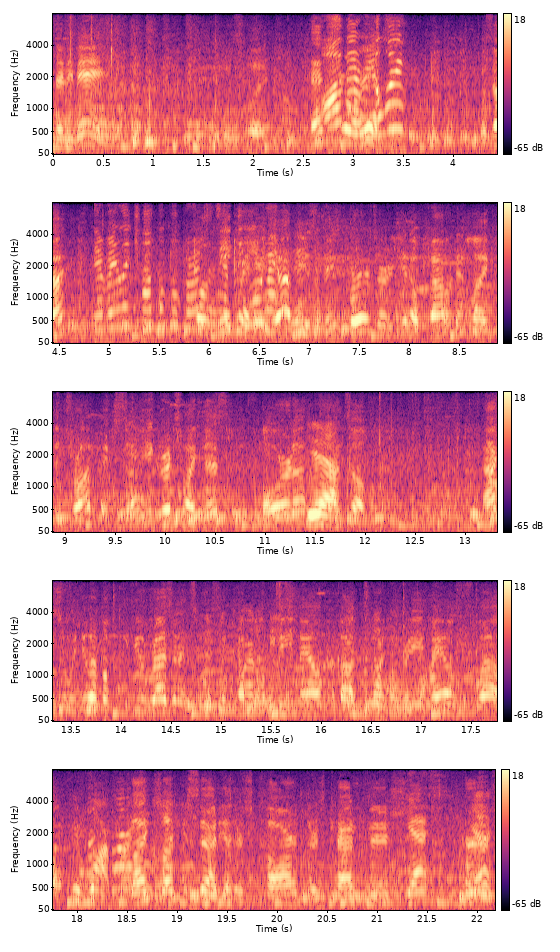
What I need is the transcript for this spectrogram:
Very big. That Are sure they is. really? What's that? They're really tropical birds. Well, It's the egret. Oh, yeah, these, these birds are, you know, found in like the tropics. So egrets like this, Florida, Yeah. tons of them. Actually, we do have a few residents here. There's a couple of females and about two or three males as well. Like, like you said, yeah, there's carp, there's catfish, Yes. perch, Yes.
